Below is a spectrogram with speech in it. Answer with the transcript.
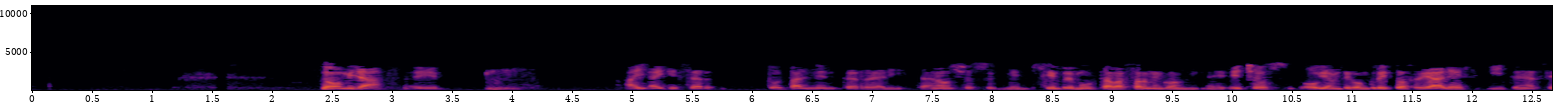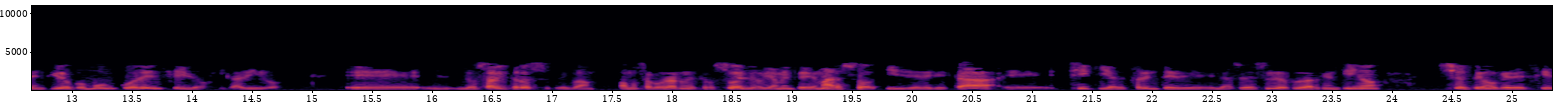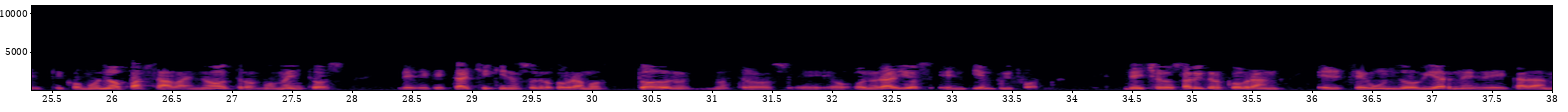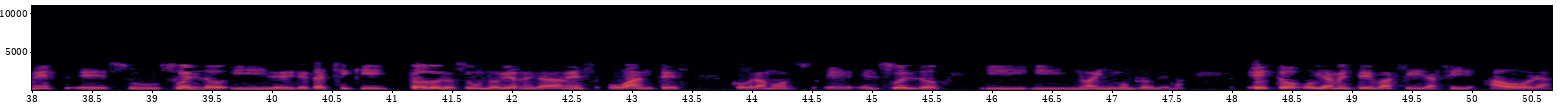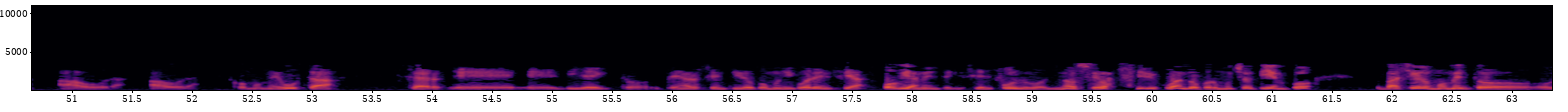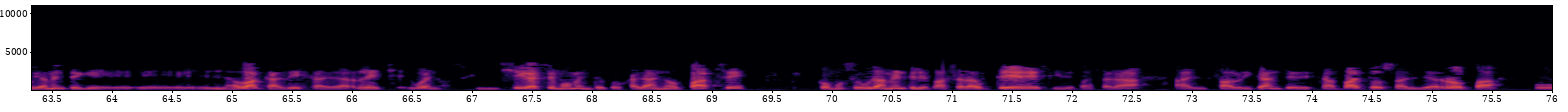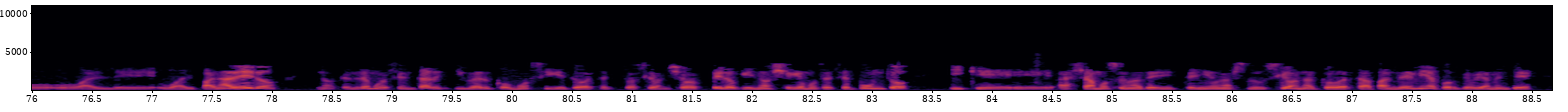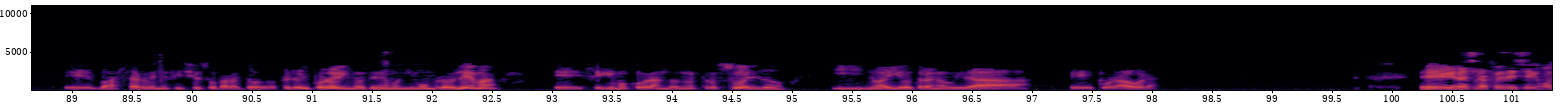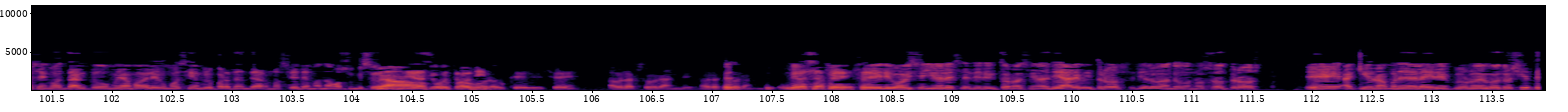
No, mira, eh, hay, hay que ser totalmente realista, ¿no? Yo me- siempre me gusta basarme con eh, hechos obviamente concretos, reales y tener sentido común, coherencia y lógica, digo. Eh, los árbitros eh, va- vamos a cobrar nuestro sueldo, obviamente, de marzo y desde que está eh, Chiqui al frente de la Asociación del Fútbol Argentino, yo tengo que decir que como no pasaba en otros momentos, desde que está Chiqui nosotros cobramos todos nu- nuestros eh, honorarios en tiempo y forma. De hecho, los árbitros cobran el segundo viernes de cada mes eh, su sueldo y desde que está Chiqui, todos los segundos viernes de cada mes o antes cobramos eh, el sueldo y, y no hay ningún problema. Esto obviamente va a seguir así, ahora, ahora, ahora. Como me gusta ser eh, eh, directo, tener sentido común y coherencia, obviamente que si el fútbol no se va a seguir jugando por mucho tiempo, va a llegar un momento, obviamente, que eh, la vaca deja de dar leche. Bueno, si llega ese momento, que ojalá no pase, como seguramente le pasará a ustedes y le pasará al fabricante de zapatos, al de ropa o, o al de o al panadero, nos tendremos que sentar y ver cómo sigue toda esta situación. Yo espero que no lleguemos a ese punto y que eh, hayamos una- tenido una solución a toda esta pandemia, porque obviamente eh, va a ser beneficioso para todos. Pero hoy por hoy no tenemos ningún problema, eh, seguimos cobrando nuestro sueldo y no hay otra novedad eh, por ahora. Eh, gracias, Fede. Seguimos en contacto. Muy amable, como siempre, por atendernos. Eh, Te mandamos un beso No, grande. Gracias por favor, a ustedes, ¿eh? Abrazo grande, abrazo grande. Gracias, Fede. Fede Ligoy, señores, el director nacional de árbitros, dialogando con nosotros. Eh, aquí en una moneda del aire en el Club 947.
